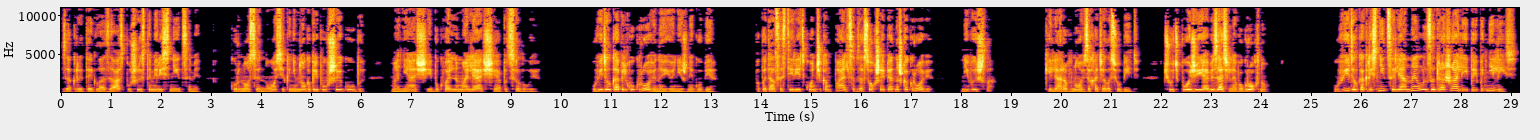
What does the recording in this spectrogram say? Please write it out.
Закрытые глаза с пушистыми ресницами, курносый носик и немного припухшие губы, манящие и буквально молящие о поцелуе. Увидел капельку крови на ее нижней губе. Попытался стереть кончиком пальцев засохшее пятнышко крови. Не вышло. Киляра вновь захотелось убить. Чуть позже я обязательно его грохну. Увидел, как ресницы Лионеллы задрожали и приподнялись.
